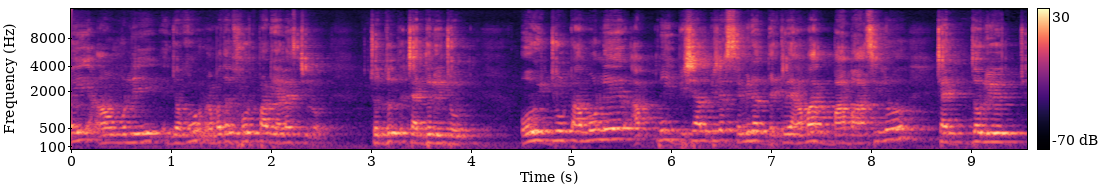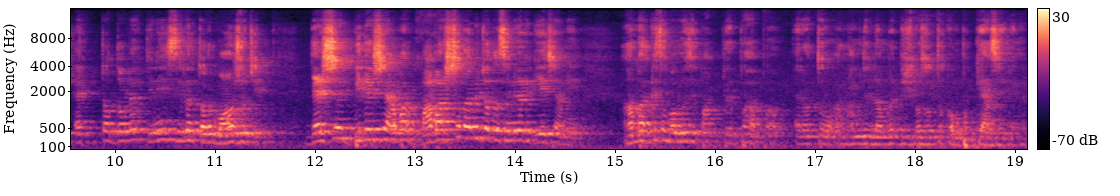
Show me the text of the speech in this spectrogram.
ওই আওয়ামী যখন আমাদের ফোর্থ পার্টি অ্যালায়েন্স ছিল, চোদ্দ চার দলীয় জোট, ওই জোট আমলের আপনি বিশাল বিশাল সেমিনার দেখলে আমার বাবা ছিল চার দলীয়, একটা দলের, তিনি ছিলেন তখন মহাসচিব। দেশে, বিদেশে আমার বাবার সাথে আমি যত সেমিনারে গিয়েছি আমি আমার কাছে মনে হয়েছে, বাপরে বাপ, এরা তো আলহামদুলিল্লাহ আমরা বিশ বছর তো কমপক্ষে আছে এখানে।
